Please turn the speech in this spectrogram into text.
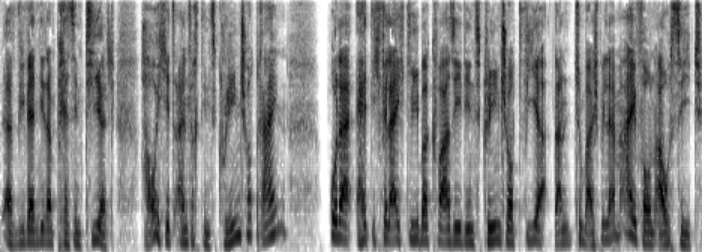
äh, wie werden die dann präsentiert? Hau ich jetzt einfach den Screenshot rein oder hätte ich vielleicht lieber quasi den Screenshot, wie er dann zum Beispiel in einem iPhone aussieht?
